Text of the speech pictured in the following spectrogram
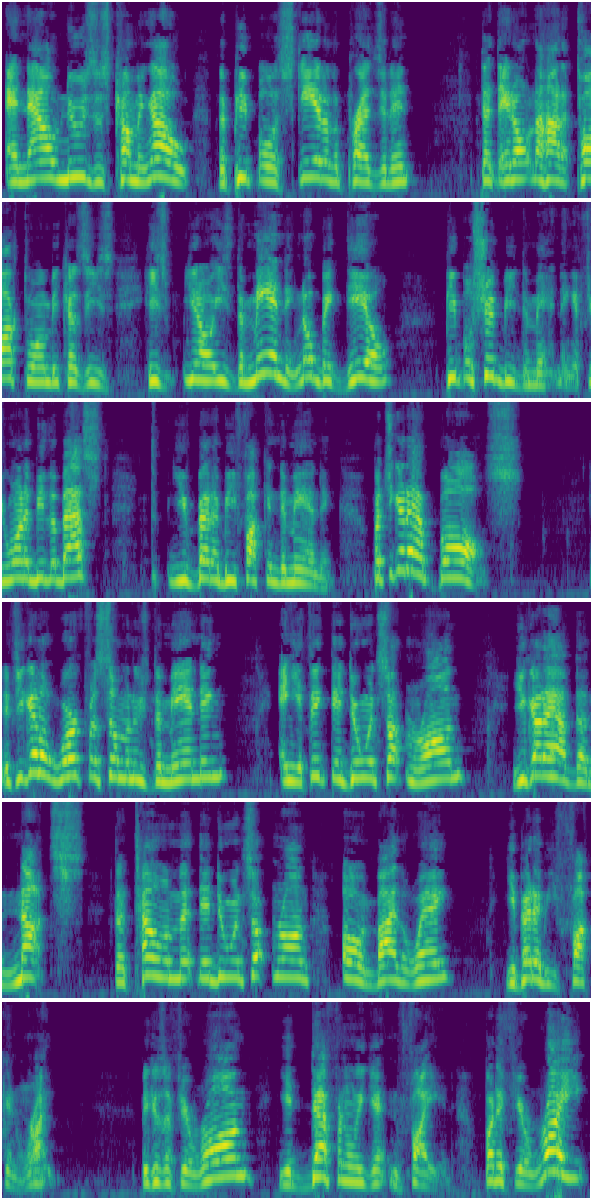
And now news is coming out that people are scared of the president, that they don't know how to talk to him because he's, he's, you know, he's demanding. No big deal. People should be demanding. If you want to be the best, you better be fucking demanding. But you gotta have balls. If you're gonna work for someone who's demanding and you think they're doing something wrong, you gotta have the nuts to tell them that they're doing something wrong. Oh, and by the way, you better be fucking right. Because if you're wrong, you're definitely getting fired. But if you're right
